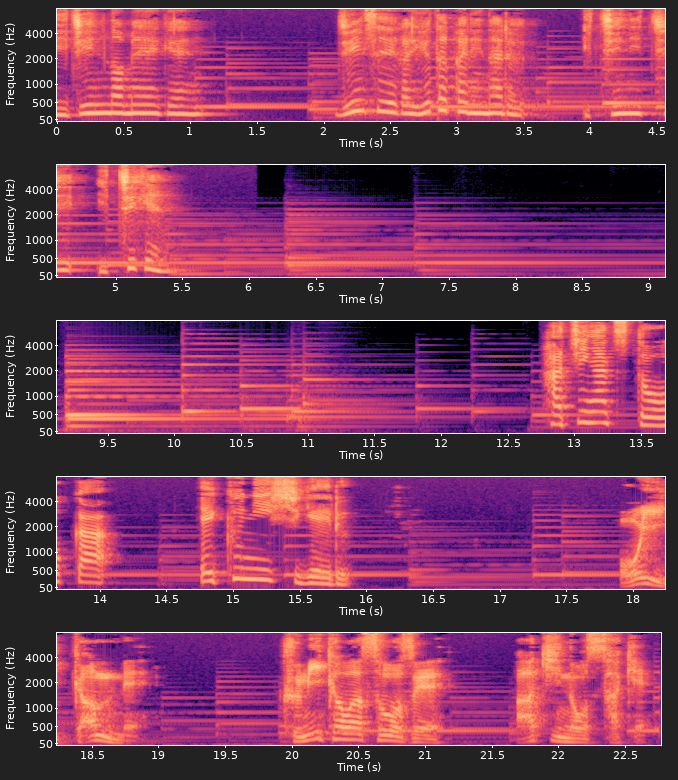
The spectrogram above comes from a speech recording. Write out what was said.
偉人の名言、人生が豊かになる、一日一元。8月10日、エクニシゲル。おいガンメ。組み交わそうぜ、秋の酒。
